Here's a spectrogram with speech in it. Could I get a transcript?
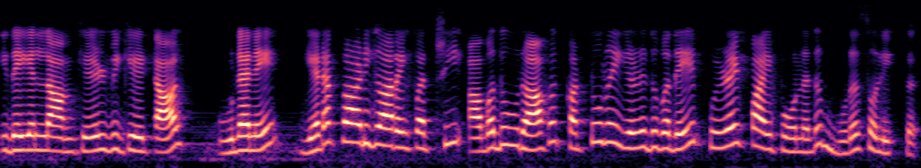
இதையெல்லாம் கேள்வி கேட்டால் உடனே எடப்பாடியாரை பற்றி அவதூறாக கட்டுரை எழுதுவதே பிழைப்பாய் போனது முரசொலிக்கு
